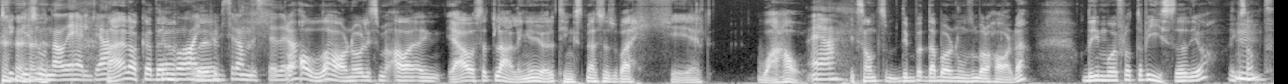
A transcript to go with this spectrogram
trygge sona di hele tida. Nei, det er akkurat det. Du må ha impulser andre steder Og òg. alle har noe liksom Jeg har jo sett lærlinger gjøre ting som jeg syns bare er helt wow. Ja. Ikke sant? De, det er bare noen som bare har det. Og de må jo få lov til å vise det, de òg. Ikke sant.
